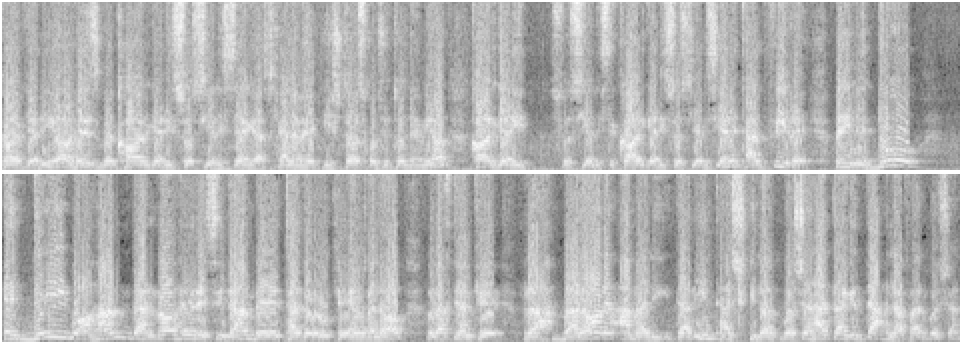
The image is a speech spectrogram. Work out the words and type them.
کارگری یا حزب کارگری سوسیالیستی. اگر از کلمه پیشتاز خودشون تو نمیاد. کارگری سوسیالیست. کارگری سوسیالیست یعنی تلفیق. بین دو ادهی با هم در راه رسیدن به تدارک انقلاب. و وقتی هم که رهبران عملی در این تشکیلات باشن حتی اگه ده نفر باشن.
